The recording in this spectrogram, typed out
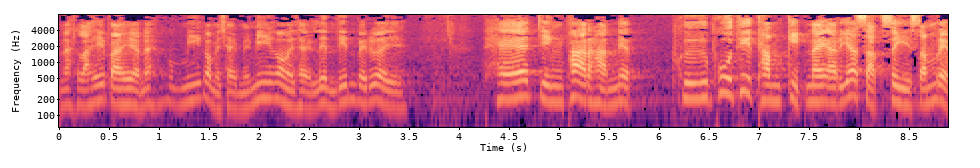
นะไหลไปอะนะมีก็ไม่ใช่ไม่มีก็ไม่ใช่เล่นลิ้นไปเรื่อย แท้จริงพระอรหันเนี่ย คือผู้ที่ทำกิจในอริยสัจสี่สำเร็จ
